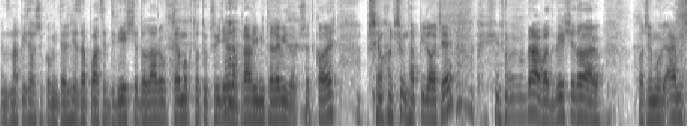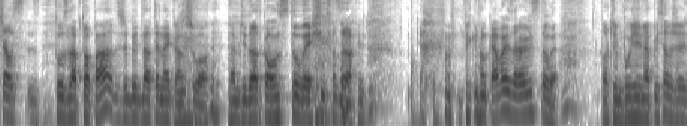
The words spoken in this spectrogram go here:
Więc napisał szybko w internecie, zapłacę 200 dolarów temu, kto tu przyjdzie i naprawi mi telewizor. Przed koleś, przełączył na pilocie, brawa, 200 dolarów. Po czym mówi, a ja bym chciał tu z laptopa, żeby na ten ekran szło. Dam ci dodatkową stówę, jeśli to zrobisz. Pyknął kawę i stówę. Po czym później napisał, że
